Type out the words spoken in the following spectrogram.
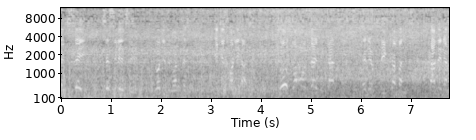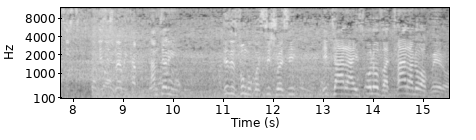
and say, Cecilia is not even one person. It is only us. Those who are outside the country and a big company come and assist. This is where we come. I'm telling you, this is Bungu constituency. The Tara is all over. Tara no Aguero.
